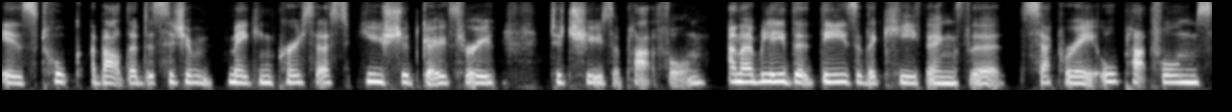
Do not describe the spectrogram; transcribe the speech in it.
is talk about the decision making process you should go through to choose a platform. And I believe that these are the key things that separate all platforms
